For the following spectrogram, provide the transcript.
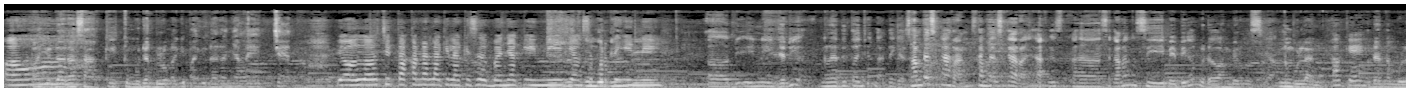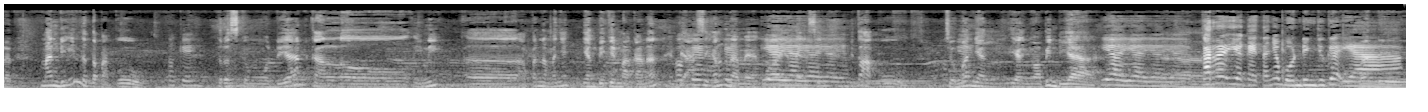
Oh, payudara sakit kemudian belum lagi payudaranya lecet. Ya Allah, ciptakanlah laki-laki sebanyak ini yang seperti ini. Eh, di ini jadi ngeliat itu aja nggak tega sampai sekarang sampai sekarang eh, sekarang si baby kan udah hampir usia 6 bulan Oke. udah enam bulan mandiin tetap aku Oke. terus kemudian kalau ini eh, apa namanya yang bikin makanan yang biasa kan oke. namanya Iya, yang iya, basic, iya, iya. itu aku cuman yang yang nyuapin dia Iya iya iya iya. Karena ya kaitannya bonding juga ya. Banding.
